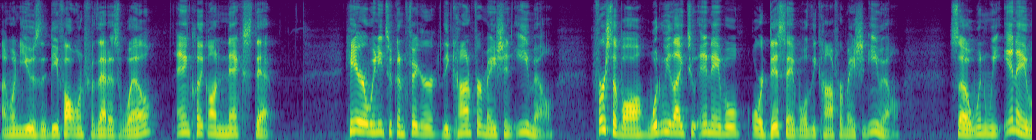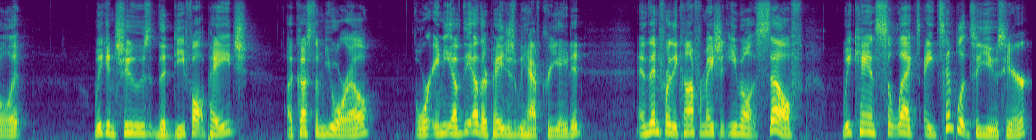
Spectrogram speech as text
I'm going to use the default one for that as well, and click on next step. Here we need to configure the confirmation email. First of all, would we like to enable or disable the confirmation email? So when we enable it, we can choose the default page, a custom URL, or any of the other pages we have created. And then for the confirmation email itself, we can select a template to use here,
